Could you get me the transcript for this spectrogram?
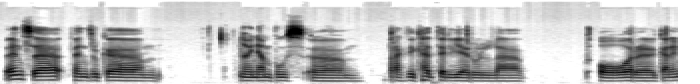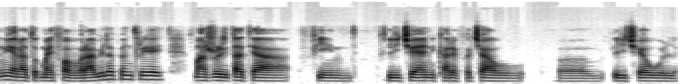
Însă, pentru că noi ne-am pus uh, practic atelierul la o oră care nu era tocmai favorabilă pentru ei, majoritatea fiind liceeni care făceau uh, liceul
